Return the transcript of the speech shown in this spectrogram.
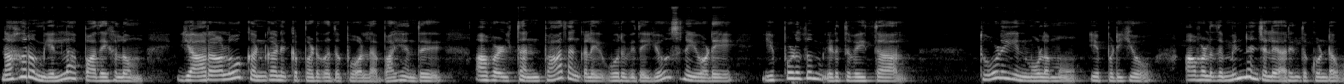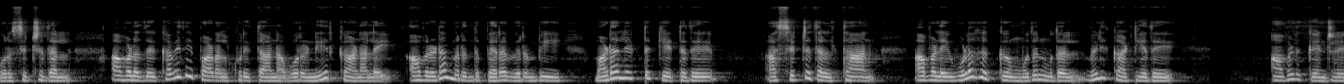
நகரும் எல்லா பாதைகளும் யாராலோ கண்காணிக்கப்படுவது போல பயந்து அவள் தன் பாதங்களை ஒருவித யோசனையோடே எப்பொழுதும் எடுத்து வைத்தாள். தோழியின் மூலமோ எப்படியோ அவளது மின்னஞ்சலை அறிந்து கொண்ட ஒரு சிற்றிதழ் அவளது கவிதை பாடல் குறித்தான ஒரு நேர்காணலை அவளிடமிருந்து பெற விரும்பி மடலிட்டு கேட்டது. அச்சிற்றிதழ் தான் அவளை உலகுக்கு முதன் முதல் வெளிக்காட்டியது. அவளுக்கென்று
